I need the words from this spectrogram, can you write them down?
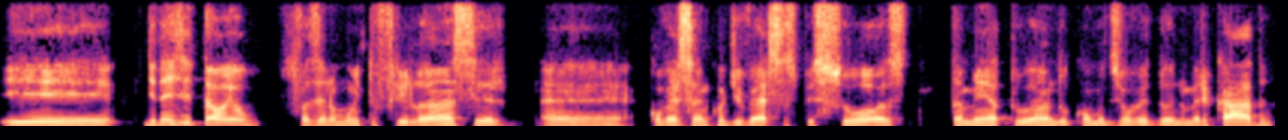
E, e desde então eu fazendo muito freelancer, é, conversando com diversas pessoas, também atuando como desenvolvedor no mercado.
